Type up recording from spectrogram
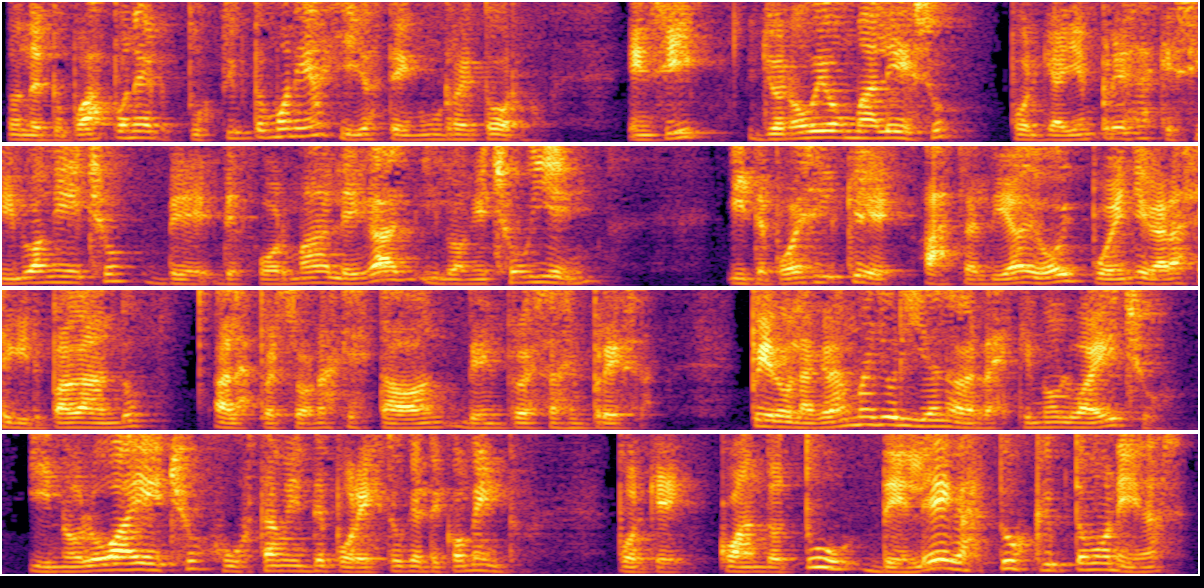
donde tú puedas poner tus criptomonedas y ellos tengan un retorno. En sí, yo no veo mal eso, porque hay empresas que sí lo han hecho de, de forma legal y lo han hecho bien. Y te puedo decir que hasta el día de hoy pueden llegar a seguir pagando a las personas que estaban dentro de esas empresas. Pero la gran mayoría, la verdad es que no lo ha hecho y no lo ha hecho justamente por esto que te comento. Porque cuando tú delegas tus criptomonedas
